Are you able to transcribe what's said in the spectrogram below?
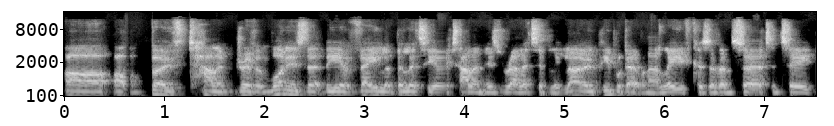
are, are both talent driven. One is that the availability of talent is relatively low. People don't want to leave because of uncertainty,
